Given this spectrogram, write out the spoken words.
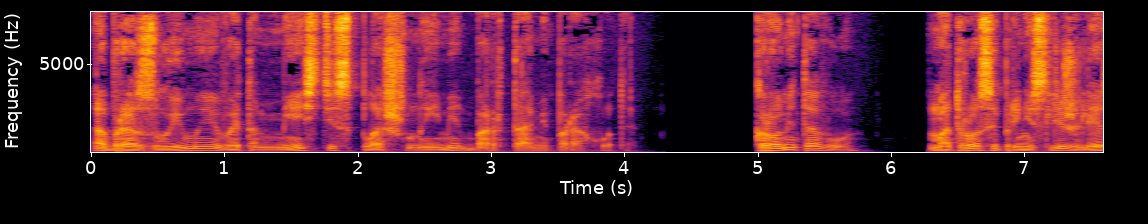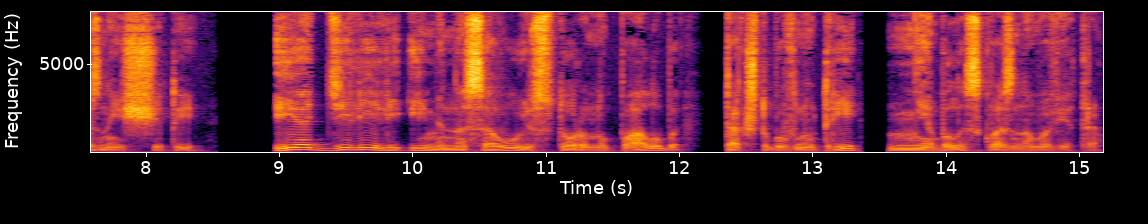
образуемые в этом месте сплошными бортами парохода. Кроме того, матросы принесли железные щиты и отделили ими носовую сторону палубы, так чтобы внутри не было сквозного ветра.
